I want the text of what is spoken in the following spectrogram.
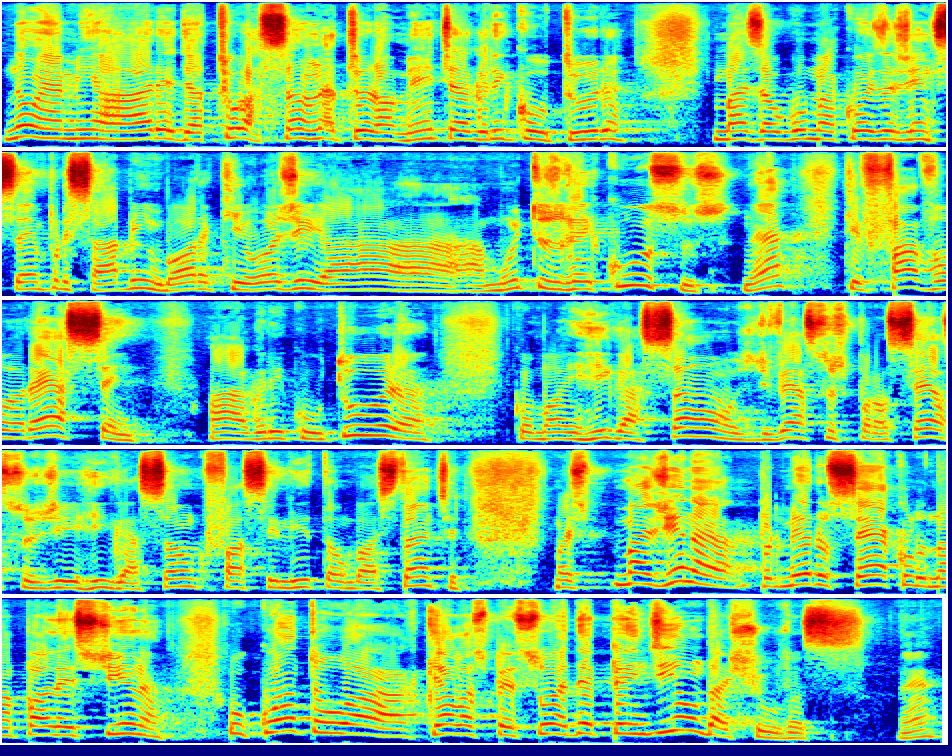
Não é a minha área de atuação, naturalmente, a agricultura, mas alguma coisa a gente sempre sabe, embora que hoje há muitos recursos né, que favorecem a agricultura, como a irrigação, os diversos processos de irrigação que facilitam bastante. Mas imagina, primeiro século na Palestina, o quanto aquelas pessoas dependiam das chuvas. Né?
